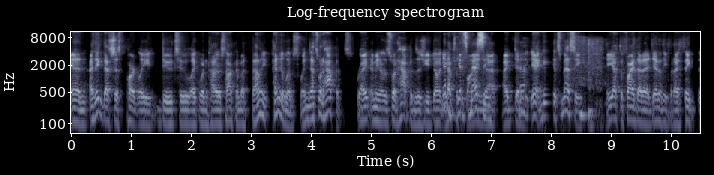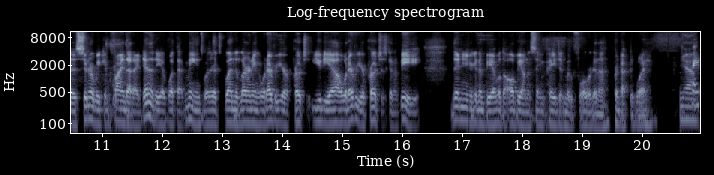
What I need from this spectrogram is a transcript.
And I think that's just partly due to like when Tyler's talking about pen- pendulum swing, that's what happens, right? I mean, that's what happens is you don't, Yeah, you have it to find messy. that identity. Yeah. it gets messy. And you have to find that identity. But I think the sooner we can find that identity of what that means, whether it's blended learning or whatever your approach, UDL, whatever your approach is going to be, then you're going to be able to all be on the same page and move forward in a productive way. yeah. I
